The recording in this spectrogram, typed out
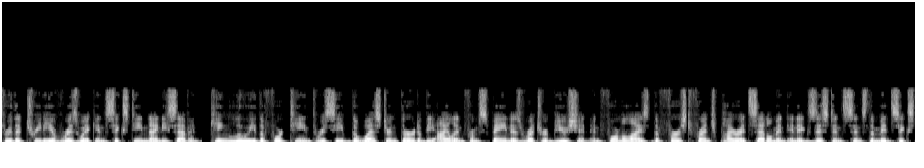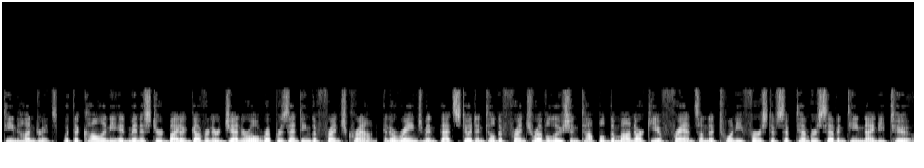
Through the Treaty of Ryswick in 1697, King Louis XIV received the western third of the island from Spain as retribution and formalized the first French pirate settlement in existence since the mid-1600s, with the colony administered by a governor-general representing the French crown, an arrangement that stood until the French Revolution toppled the monarchy of France on 21 September 1792.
